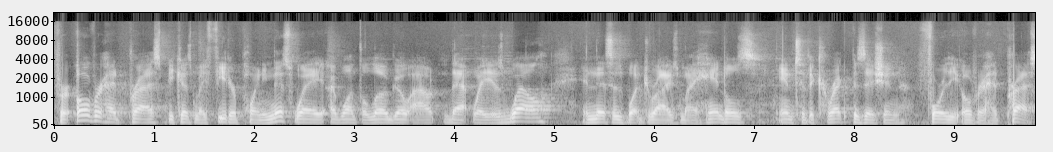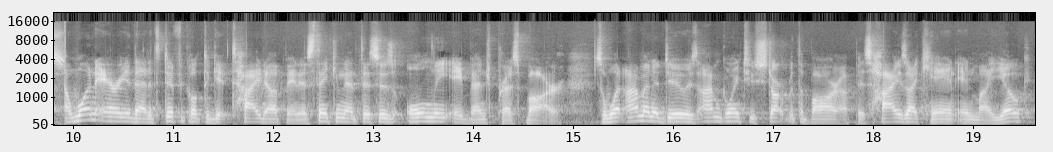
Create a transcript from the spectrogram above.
For overhead press, because my feet are pointing this way, I want the logo out that way as well. And this is what drives my handles into the correct position for the overhead press. Now, one area that it's difficult to get tied up in is thinking that this is only a bench press bar. So what I'm gonna do is I'm going to start with the bar up as high as I can in my yoke,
